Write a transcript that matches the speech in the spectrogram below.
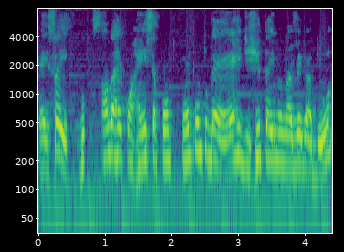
É isso aí, revoluçãodarecorrência.com.br, digita aí no navegador,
